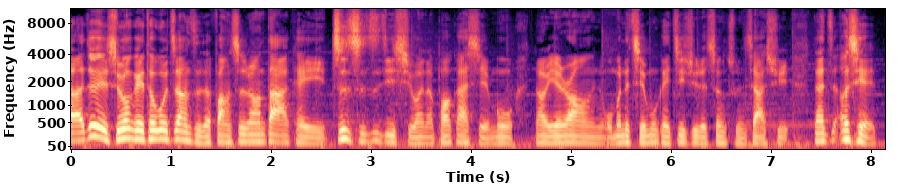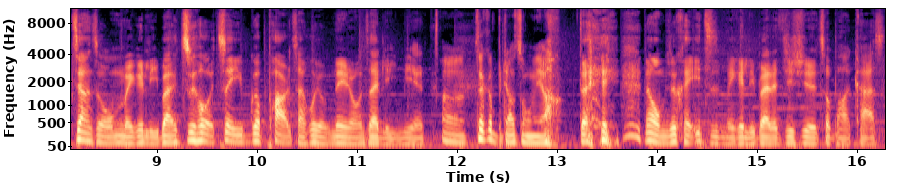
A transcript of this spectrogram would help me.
呃，就也希望可以透过这样子的方式，让大家可以支持自己喜欢的 Podcast 节目，然后也让我们的节目可以继续的生存下去。那而且这样子，我们每个礼拜最后这一个 part 才会有内容在里面。嗯、呃，这个比较重要。对，那我们就可以一直每个礼拜的继续的做 Podcast。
